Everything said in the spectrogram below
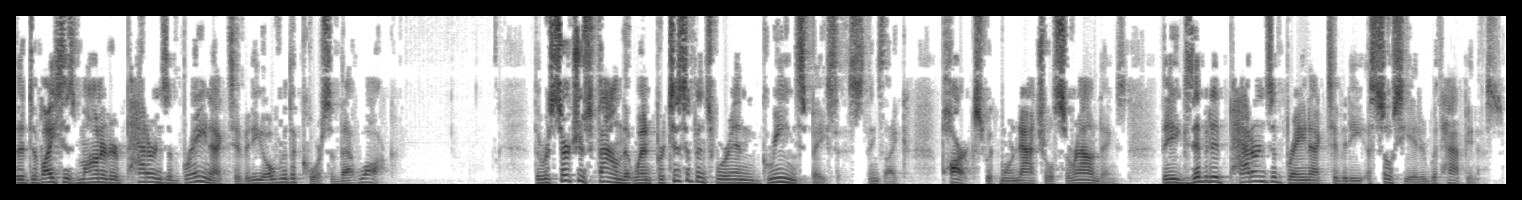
The devices monitored patterns of brain activity over the course of that walk. The researchers found that when participants were in green spaces, things like parks with more natural surroundings, they exhibited patterns of brain activity associated with happiness.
